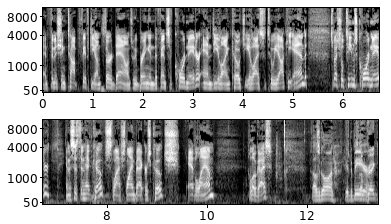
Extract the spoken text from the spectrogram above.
and finishing top 50 on third downs. We bring in defensive coordinator and D-line coach Ilaisa Tuiaki and special teams coordinator coordinator and assistant head coach slash linebackers coach, Ed Lamb. Hello, guys. How's it going? Good to be here. Greg.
